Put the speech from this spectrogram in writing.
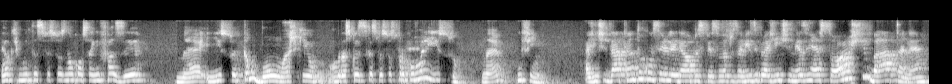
é o que muitas pessoas não conseguem fazer. Né? E isso é tão bom. Acho que uma das coisas que as pessoas procuram é isso, né? Enfim, a gente dá tanto conselho legal para as pessoas, para os amigos e para a gente mesmo é só chibata, né?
